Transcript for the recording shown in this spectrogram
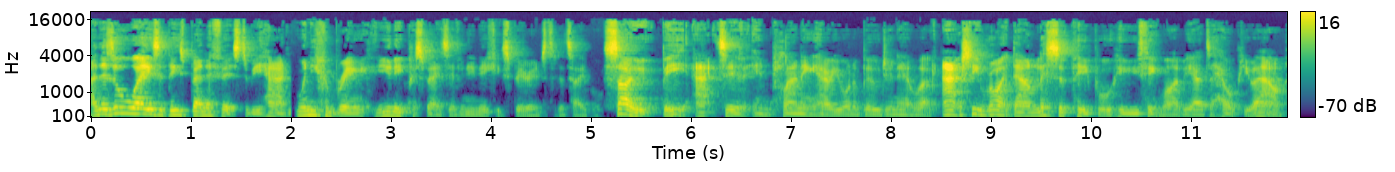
And there's always these benefits to be had when you can bring unique perspective and unique experience to the table. So be active in planning how you want to build your network. Actually write down lists of people who you think might be able to help you out,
